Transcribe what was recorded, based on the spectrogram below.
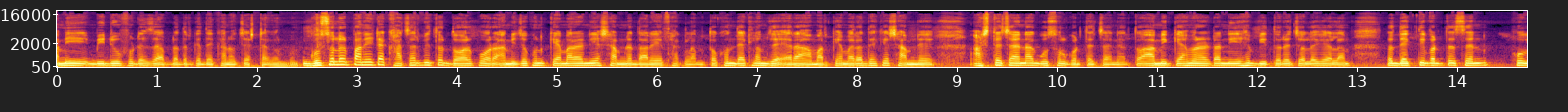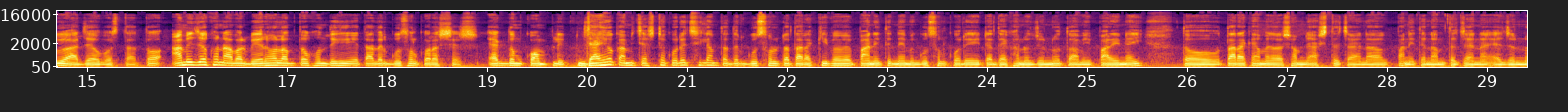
আমি ভিডিও ফুটেজে আপনাদেরকে দেখানোর চেষ্টা করব। গোসলের পানিটা খাঁচার ভিতর দেওয়ার পর আমি যখন ক্যামেরা নিয়ে সামনে দাঁড়িয়ে থাকলাম, তখন দেখলাম যে এরা আমার ক্যামেরা দেখে সামনে আসতে চায় না, গোসল করতে চায় না। তো আমি ক্যামেরাটা নিয়ে ভিতরে চলে গেলাম। তো দেখতে পারতেছেন খুবই আজে অবস্থা। তো আমি যখন আবার বের হলাম, তখন দেখি তাদের গোসল করা শেষ, একদম কমপ্লিট যাই হোক, আমি চেষ্টা করেছিলাম তাদের গোসলটা, তারা কীভাবে পানিতে নেমে গোসল করে এটা দেখানোর জন্য, তো আমি পারি নাই। তো তারা ক্যামেরার সামনে আসতে চায় না, পানিতে নামতে চায় না, এজন্য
